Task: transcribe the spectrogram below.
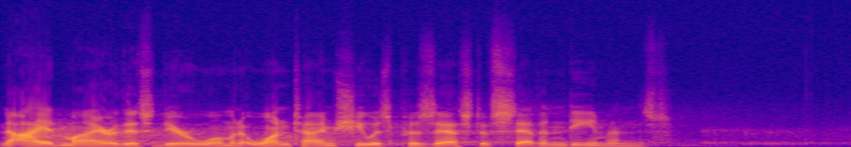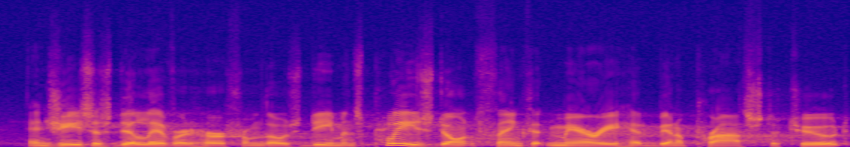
Now, I admire this dear woman. At one time, she was possessed of seven demons. And Jesus delivered her from those demons. Please don't think that Mary had been a prostitute.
